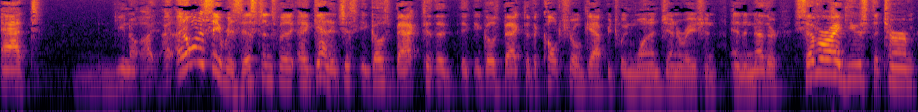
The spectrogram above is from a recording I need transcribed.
at you know, I, I don't want to say resistance, but again, it just it goes back to the it, goes back to the cultural gap between one generation and another. Sevareid used the term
